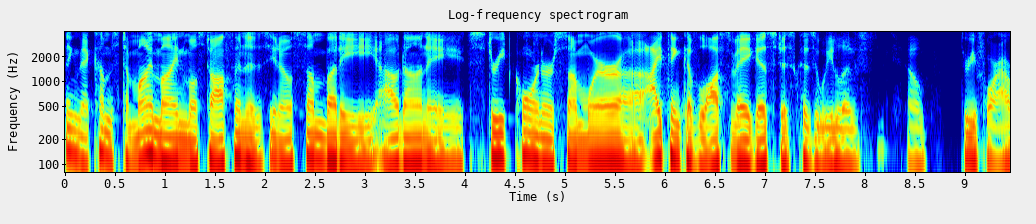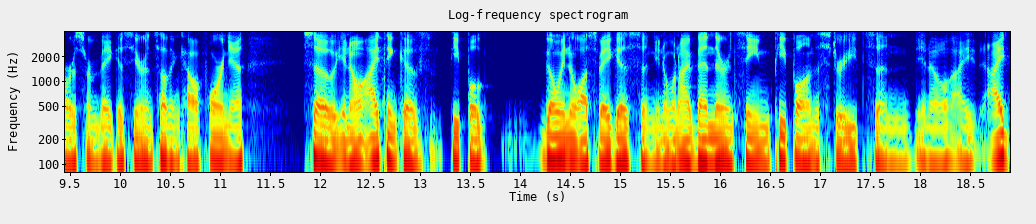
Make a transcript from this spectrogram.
thing that comes to my mind most often is you know somebody out on a street corner somewhere. Uh, I think of Las Vegas just because we live you know three four hours from Vegas here in Southern California. So you know I think of people going to Las Vegas and you know when I've been there and seen people on the streets and you know I I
